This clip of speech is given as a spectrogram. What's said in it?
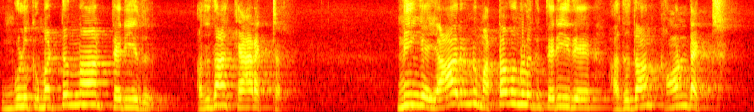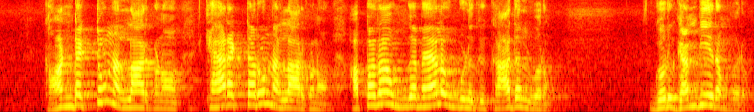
உங்களுக்கு மட்டும்தான் தெரியுது. அதுதான் கேரக்டர் நீங்கள் யாருன்னு மற்றவங்களுக்கு தெரியுதே அதுதான் காண்டக்ட் காண்டக்டும் நல்லா இருக்கணும் கேரக்டரும் நல்லா இருக்கணும். அப்போ தான் உங்கள் மேலே உங்களுக்கு காதல் வரும். ஒரு கம்பீரம் வரும்.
